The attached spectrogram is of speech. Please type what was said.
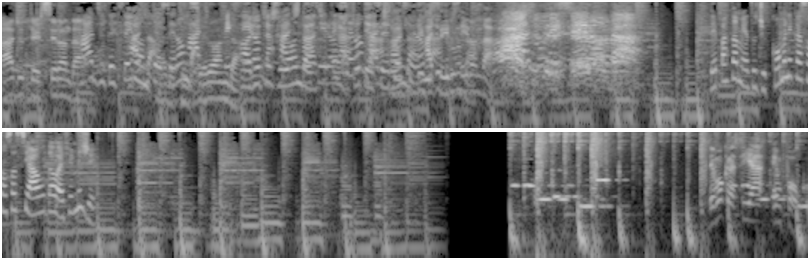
Rádio Terceiro Andar. Rádio Terceiro Andar. Terceiro Andar. Rádio Terceiro Andar. Rádio Terceiro Andar. Rádio Terceiro Andar. Rádio Terceiro Andar. Departamento de Comunicação Social da UFMG. Democracia em Foco.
